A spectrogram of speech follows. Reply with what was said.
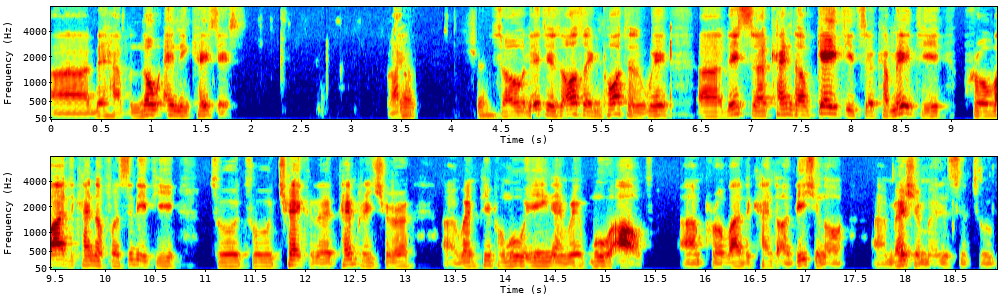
uh, they have no any cases, right? Sure. So this is also important. We uh, this uh, kind of gated community provide kind of facility to to check the temperature uh, when people move in and we move out. Uh, provide the kind of additional uh, measurements to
